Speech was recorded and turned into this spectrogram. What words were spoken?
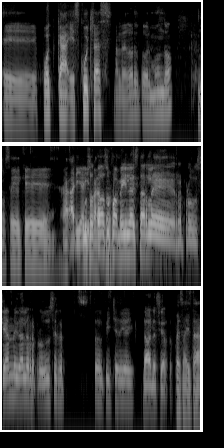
eh, podcast escuchas alrededor de todo el mundo. No sé qué haría. Puso para toda su familia estarle reproduciendo y darle reproduce y todo el pinche día ahí. No, no es cierto. Pues ahí está.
